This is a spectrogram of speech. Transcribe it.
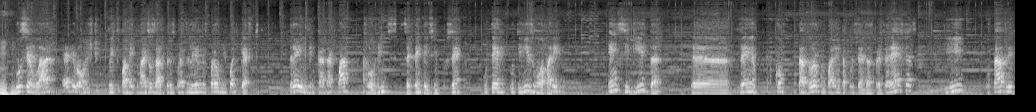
Uhum. O celular é, de longe, o equipamento mais usado pelos brasileiros para ouvir podcasts. Três em cada quatro ouvintes, 75%, utilizam o aparelho. Em seguida, é, vem o computador com 40% das preferências e o tablet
